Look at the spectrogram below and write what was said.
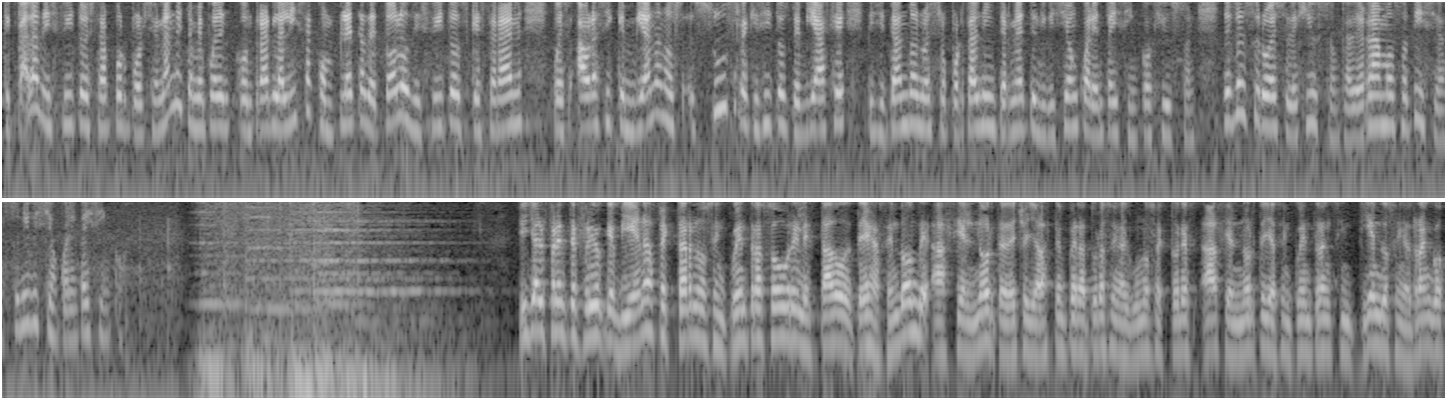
que cada distrito está proporcionando y también puede encontrar la lista completa de todos los distritos que estarán pues ahora sí que enviándonos sus requisitos de viaje visitando nuestro portal de internet de Univisión 45 Houston. Desde el suroeste de Houston, Claudia Ramos, Noticias, Univisión 45. Y ya el frente frío que viene a afectarnos se encuentra sobre el estado de Texas, en donde hacia el norte, de hecho ya las temperaturas en algunos sectores hacia el norte ya se encuentran sintiéndose en el rango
